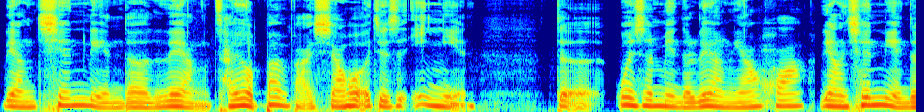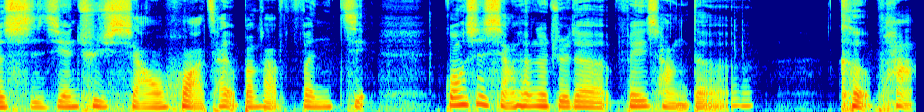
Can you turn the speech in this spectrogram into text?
两千年的量才有办法消化，而且是一年的卫生棉的量，你要花两千年的时间去消化，才有办法分解。光是想象就觉得非常的可怕。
